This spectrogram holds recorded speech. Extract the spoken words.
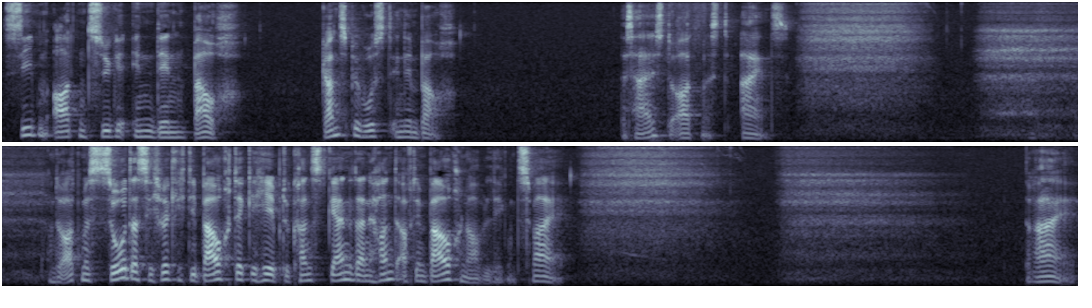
sieben Atemzüge in den Bauch. Ganz bewusst in den Bauch. Das heißt, du atmest eins. Und du atmest so, dass sich wirklich die Bauchdecke hebt. Du kannst gerne deine Hand auf den Bauchnabel legen. Zwei. Drei.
